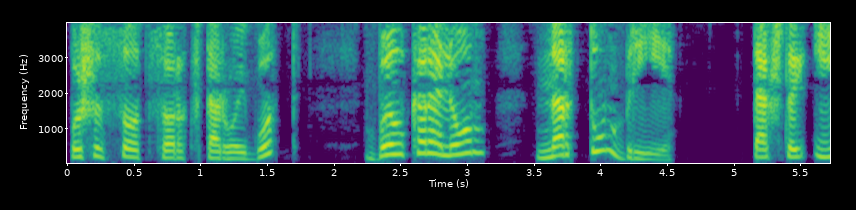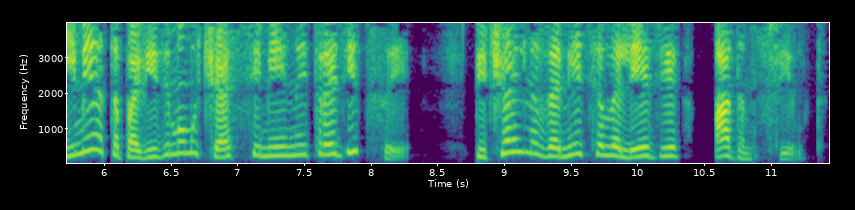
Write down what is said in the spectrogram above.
по 642 год был королем Нортумбрии, так что имя это, по-видимому, часть семейной традиции, печально заметила леди Адамсфилд.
